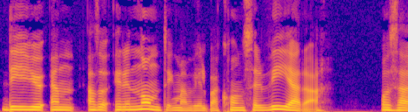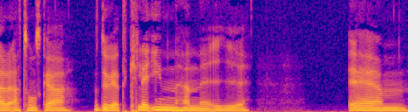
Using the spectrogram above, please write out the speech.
Det är ju en, alltså är det någonting man vill bara konservera och så här att hon ska, du vet, klä in henne i ehm,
